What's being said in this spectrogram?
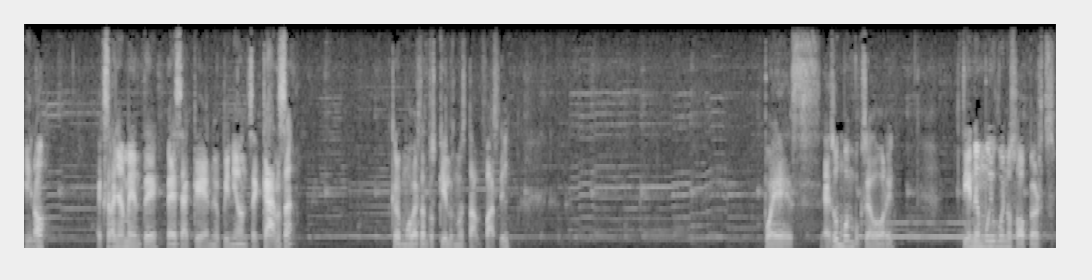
Y no. Extrañamente, pese a que en mi opinión se cansa, que mover tantos kilos no es tan fácil. Pues es un buen boxeador, ¿eh? Tiene muy buenos uppers.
